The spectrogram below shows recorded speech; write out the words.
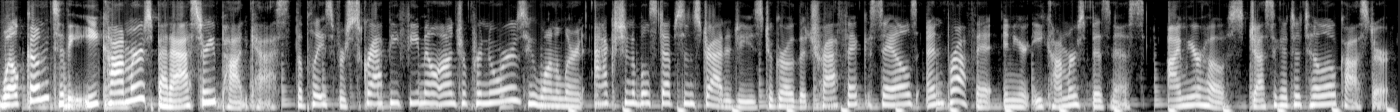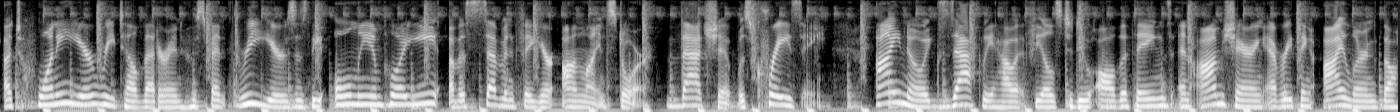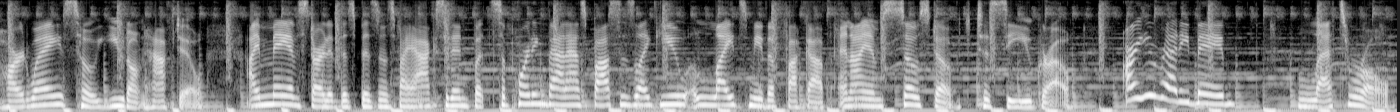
Welcome to the e-commerce badassery podcast, the place for scrappy female entrepreneurs who want to learn actionable steps and strategies to grow the traffic, sales, and profit in your e-commerce business. I'm your host, Jessica Totillo Coster, a 20-year retail veteran who spent 3 years as the only employee of a seven-figure online store. That shit was crazy. I know exactly how it feels to do all the things, and I'm sharing everything I learned the hard way so you don't have to. I may have started this business by accident, but supporting badass bosses like you lights me the fuck up, and I am so stoked to see you grow. Are you ready, babe? Let's roll.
